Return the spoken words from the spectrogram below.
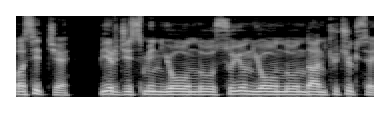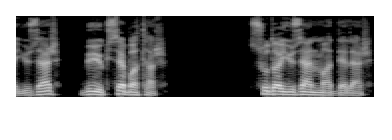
Basitçe, bir cismin yoğunluğu suyun yoğunluğundan küçükse yüzer, büyükse batar. Suda yüzen maddeler,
